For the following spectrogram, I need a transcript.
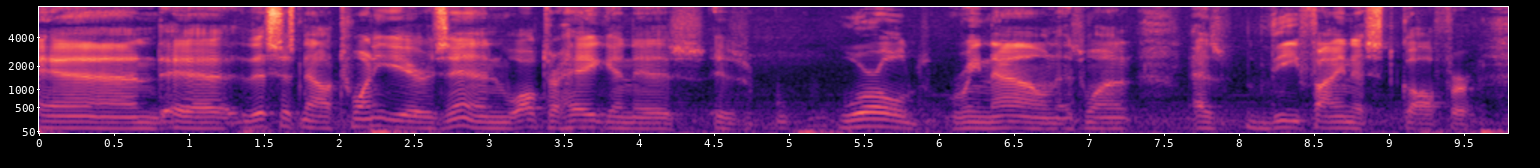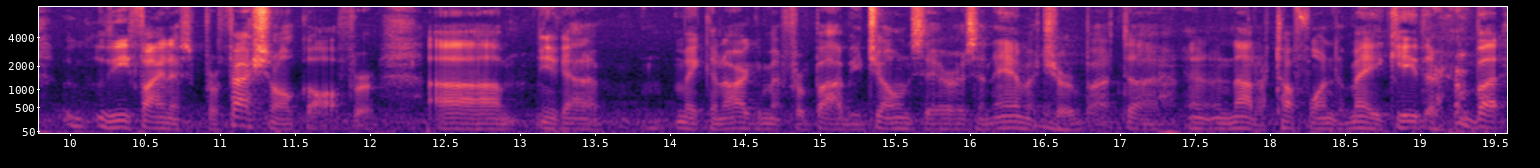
And uh, this is now 20 years in. Walter Hagen is is world renowned as one as the finest golfer, the finest professional golfer. Um, you got to make an argument for Bobby Jones there as an amateur, but uh, and not a tough one to make either. but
